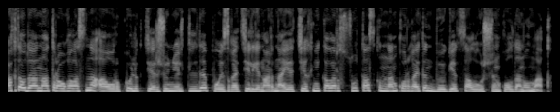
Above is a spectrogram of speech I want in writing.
Ақтаудан Атырау қаласына ауыр көліктер жөнелтілді. Пойызға телген арнайы техникалар су тасқыннан қорғайтын бөгет салу үшін қолданылмақ.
